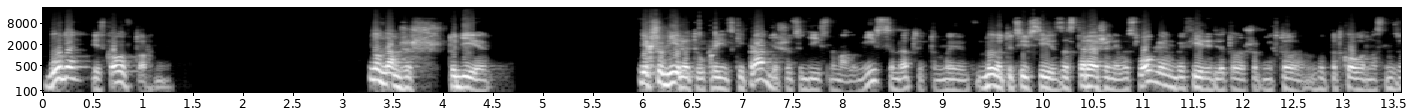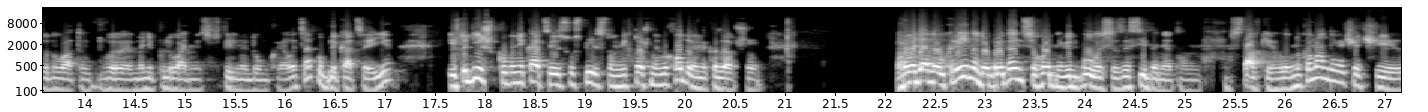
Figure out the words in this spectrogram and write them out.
буде військове вторгнення. Ну, нам же ж тоді, якщо вірити українській правді, що це дійсно мало місце, да, то, то ми, ми от ці всі застереження висловлюємо в ефірі для того, щоб ніхто випадково нас не звинуватив в маніпулюванні суспільною думкою. Але ця публікація є. І тоді ж в комунікації з суспільством ніхто ж не виходив і не казав, що громадяни України, добрий день. Сьогодні відбулося засідання там ставки головнокомандувача чи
